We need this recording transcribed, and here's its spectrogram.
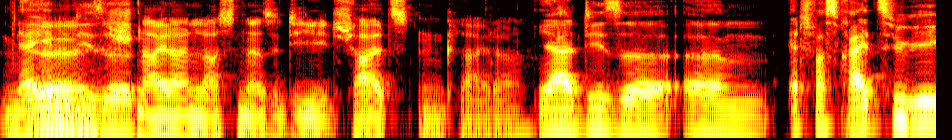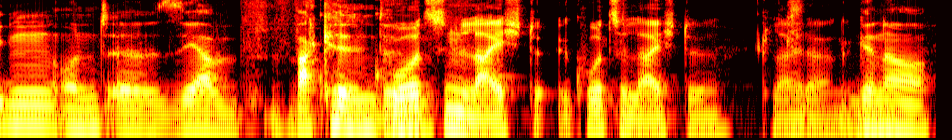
ja, eben äh, diese, schneidern lassen, also die Charleston-Kleider. ja, diese ähm, etwas freizügigen und äh, sehr wackelnden. Kurzen, leichte, kurze, leichte Kleider. Genau.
